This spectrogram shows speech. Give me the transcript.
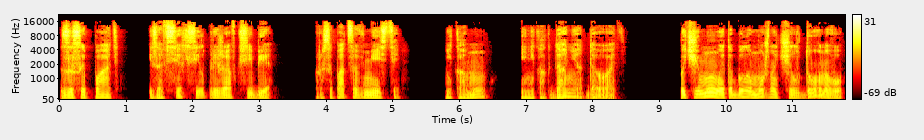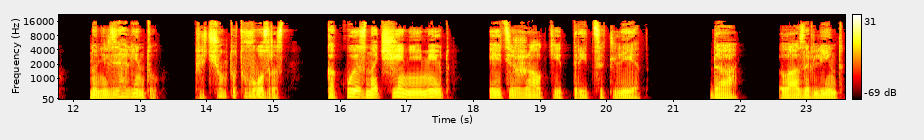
засыпать, изо всех сил прижав к себе, просыпаться вместе, никому и никогда не отдавать. Почему это было можно Челдонову, но нельзя Линту? Причем тут возраст? Какое значение имеют эти жалкие тридцать лет? Да, Лазарь Линд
